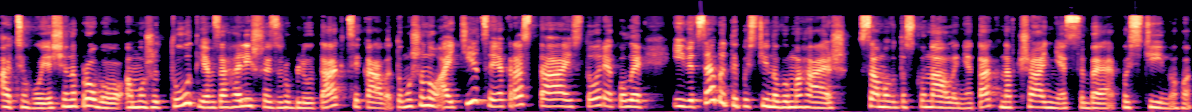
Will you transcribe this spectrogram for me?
А цього я ще не пробував. А може тут я взагалі щось зроблю так цікаве. Тому що ну IT – це якраз та історія, коли і від себе ти постійно вимагаєш самовдосконалення, так навчання себе постійного,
